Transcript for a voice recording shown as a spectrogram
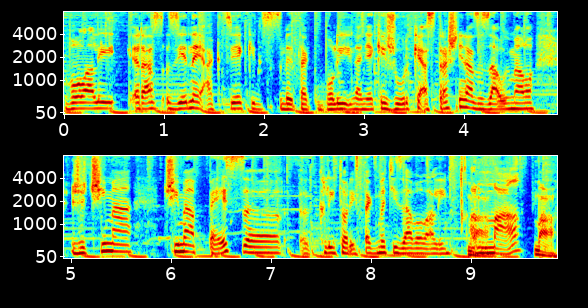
volali raz z jednej akcie, keď sme tak boli na nejakej žúrke a strašne nás zaujímalo, že či má, či má pes uh, klitoris, tak sme ti zavolali. A má? Má.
